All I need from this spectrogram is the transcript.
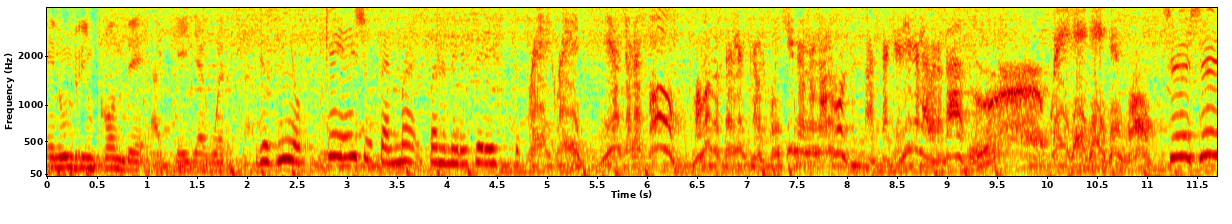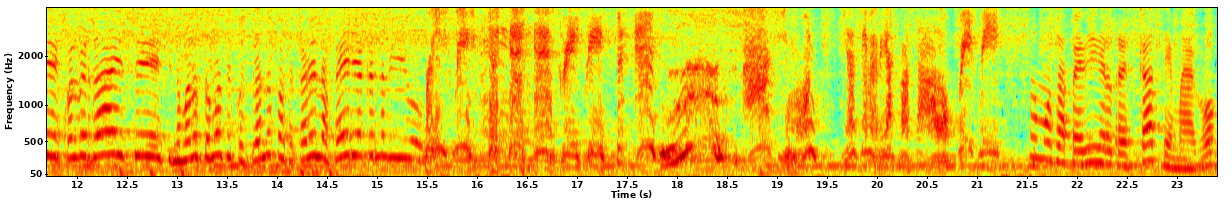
en un rincón de aquella huerta. Dios mío, ¿qué he hecho tan mal para merecer esto? ¡Güey, güey! ¡Y eso no es todo! Vamos a hacerle el calzón chino en el árbol hasta que diga la verdad. Che, che, ¿cuál verdad ese? Si nomás lo estamos secuestrando para sacarle la feria, carnalillo. ¡Ah, Simón! Ya se me había pasado. Vamos a pedir el rescate, mago.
